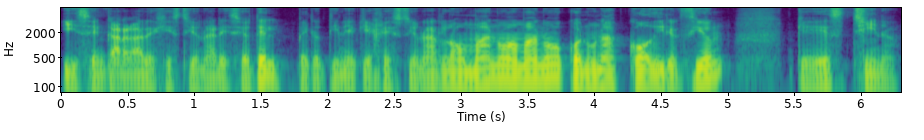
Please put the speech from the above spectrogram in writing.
Y se encarga de gestionar ese hotel, pero tiene que gestionarlo mano a mano con una codirección que es China.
